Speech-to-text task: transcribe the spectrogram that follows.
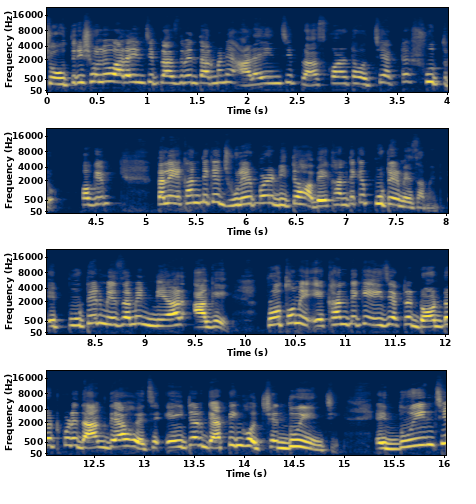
চৌত্রিশ হলেও আড়াই ইঞ্চি প্লাস দেবেন, তার মানে আড়াই ইঞ্চি প্লাস করাটা হচ্ছে একটা সূত্র ওকে তাহলে এখান থেকে ঝুলের পরে নিতে হবে, এখান থেকে পুটের মেজারমেন্ট এই পুটের মেজারমেন্ট নেওয়ার আগে প্রথমে এখান থেকে এই যে একটা ডট ডট করে দাগ দেওয়া হয়েছে, এইটার গ্যাপিং হচ্ছে দুই ইঞ্চি। এই দুই ইঞ্চি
